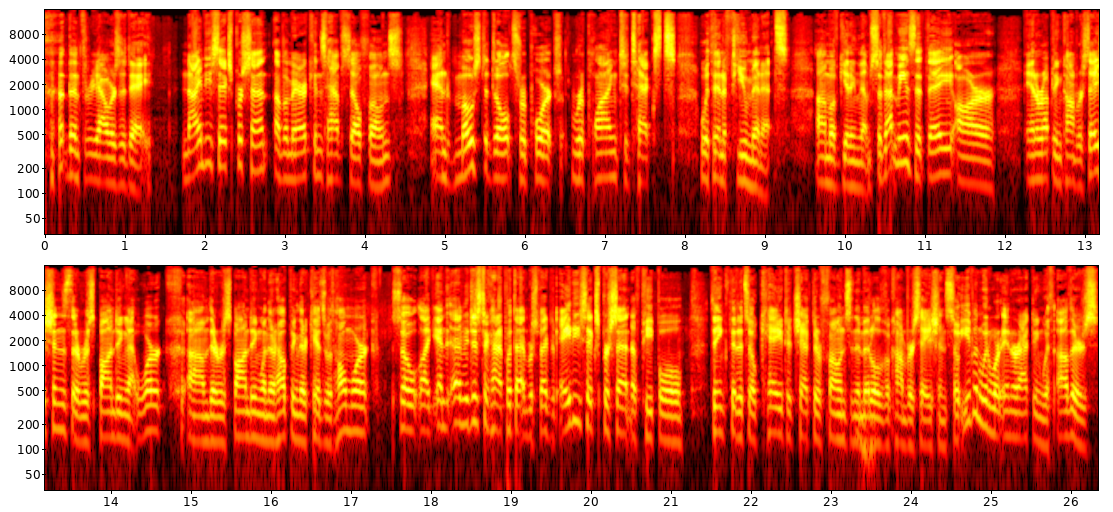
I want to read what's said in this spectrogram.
than three hours a day. 96% of Americans have cell phones, and most adults report replying to texts within a few minutes um, of getting them. So that means that they are interrupting conversations, they're responding at work, um, they're responding when they're helping their kids with homework. So, like, and I mean, just to kind of put that in perspective, 86% of people think that it's okay to check their phones in the middle of a conversation. So, even when we're interacting with others,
